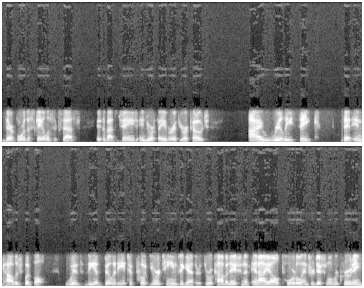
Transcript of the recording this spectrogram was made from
Therefore, the scale of success is about to change in your favor if you're a coach. I really think that in college football, with the ability to put your team together through a combination of NIL, portal, and traditional recruiting,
